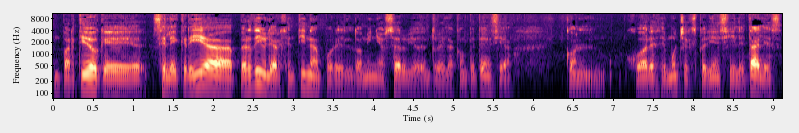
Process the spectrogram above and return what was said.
Un partido que se le creía perdible a Argentina por el dominio serbio dentro de la competencia, con jugadores de mucha experiencia y letales.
